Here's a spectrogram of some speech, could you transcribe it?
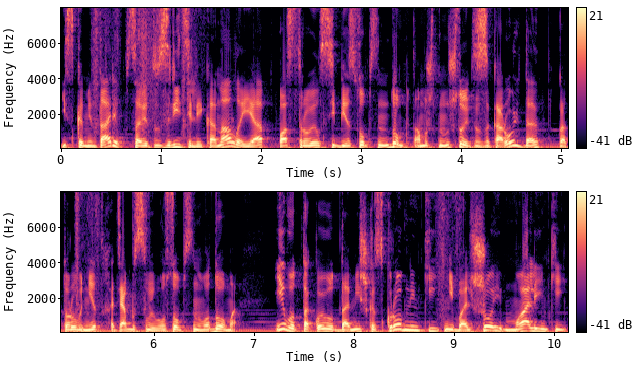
из комментариев, по совету зрителей канала, я построил себе собственный дом. Потому что, ну что это за король, да, у которого нет хотя бы своего собственного дома. И вот такой вот домишка скромненький, небольшой, маленький.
